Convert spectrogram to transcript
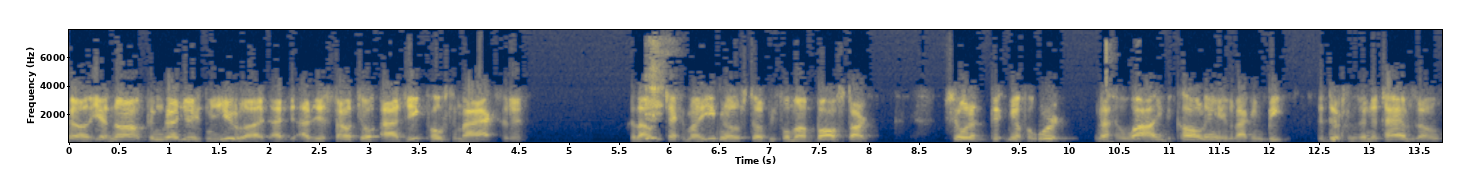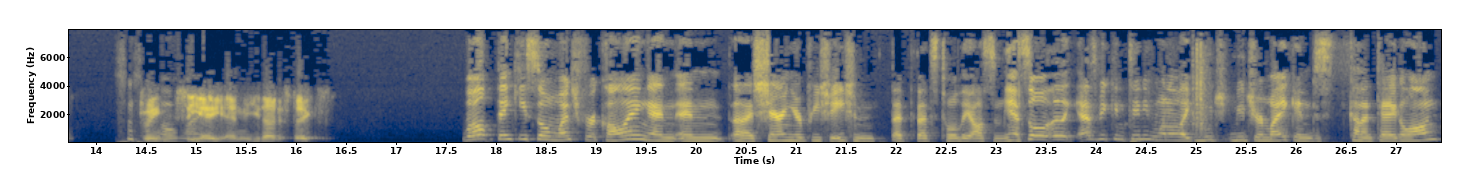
Uh, yeah, no, congratulations to you. I, I, I just found your IG posting by accident because I was checking my email and stuff before my boss started showing up to pick me up at work. And I said, wow, I need to call in if I can beat the difference in the time zone between Oh. CA and the United States. Well, thank you so much for calling and and uh, sharing your appreciation. That that's totally awesome. Yeah. So like as we continue, we want to like mute, mute your mic and just kind of tag along.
